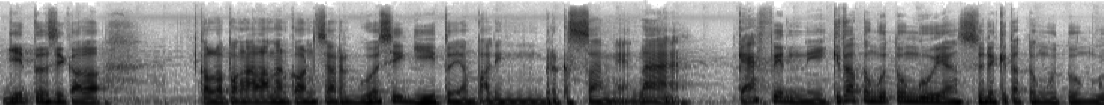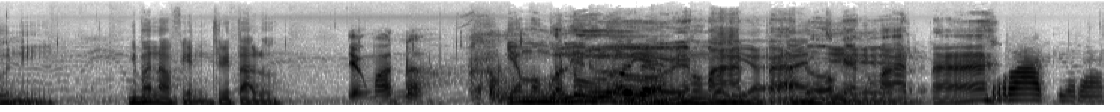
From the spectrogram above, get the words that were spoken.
gitu sih kalau kalau pengalaman konser gue sih gitu yang paling berkesan ya nah Kevin nih kita tunggu-tunggu yang sudah kita tunggu-tunggu nih gimana Vin cerita lu Yang mana? yang Mongolia dulu kali ya yang Mongolia dong, yang mana? Berat, berat.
